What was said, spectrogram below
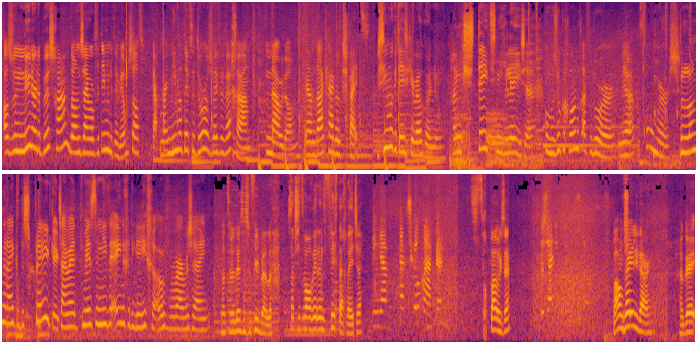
Als we nu naar de bus gaan, dan zijn we over 10 minuten in Wilmstad. Ja, maar niemand heeft het door als we even weggaan. Nou dan. Ja, en daar krijg ik ook spijt. Misschien moet ik het deze keer wel gewoon doen. Heb ik nog steeds niet gelezen. Kom, we zoeken gewoon nog even door. Ja. Volmers. Belangrijke bespreking. Zijn wij tenminste niet de enige die liegen over waar we zijn? Laten we Liz en Sophie bellen. Straks zitten we alweer in het vliegtuig, weet je. Inderdaad, net schoonmaken. Het is toch pauze, hè? We zijn niet Waarom zijn jullie daar? Oké.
